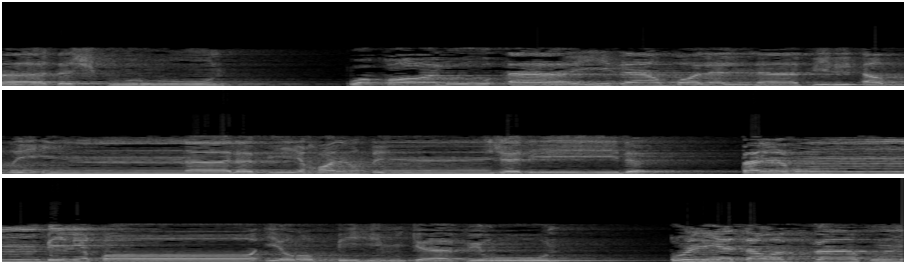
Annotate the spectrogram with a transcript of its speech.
ما تشكرون وقالوا آئذا ضللنا في الأرض إنا لفي خلق جديد بل هم بلقاء ربهم كافرون قل يتوفاكم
